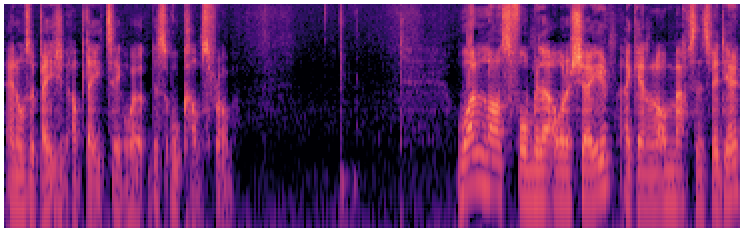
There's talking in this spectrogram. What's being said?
and also Bayesian updating, where this all comes from. One last formula I want to show you, again, a lot of maths in this video,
